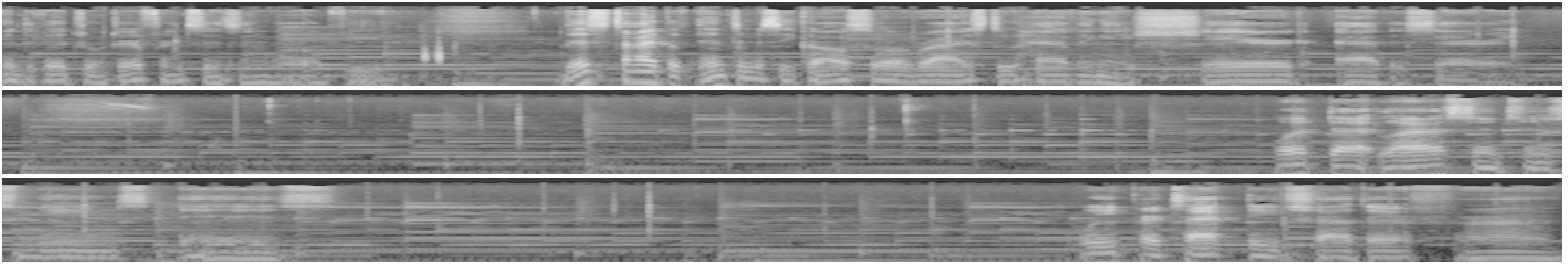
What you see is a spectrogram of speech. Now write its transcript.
individual differences in worldview. This type of intimacy could also arise through having a shared adversary. What that last sentence means is we protect each other from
